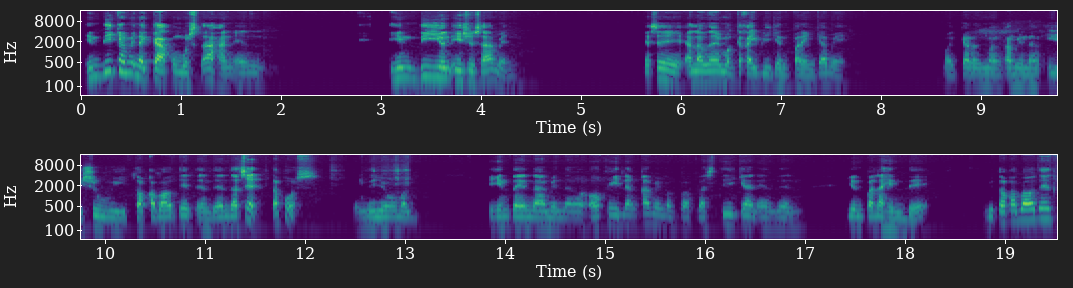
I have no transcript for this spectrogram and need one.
hindi kami nagkakumustahan and hindi yun issue sa amin. Kasi alam namin magkakaibigan pa rin kami. Magkaroon man kami ng issue, we talk about it and then that's it. Tapos. Hindi yung mag hihintayin namin na okay lang kami, magpaplastikan and then yun pala hindi. We talk about it,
